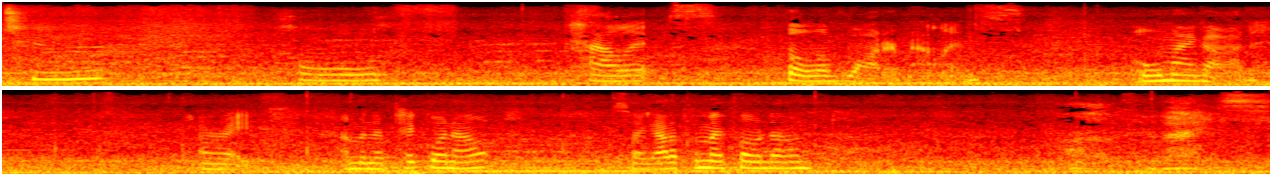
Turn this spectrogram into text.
Two whole pallets full of watermelons. Oh my God. All right, I'm gonna pick one out. So I gotta put my phone down. Oh, guys,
